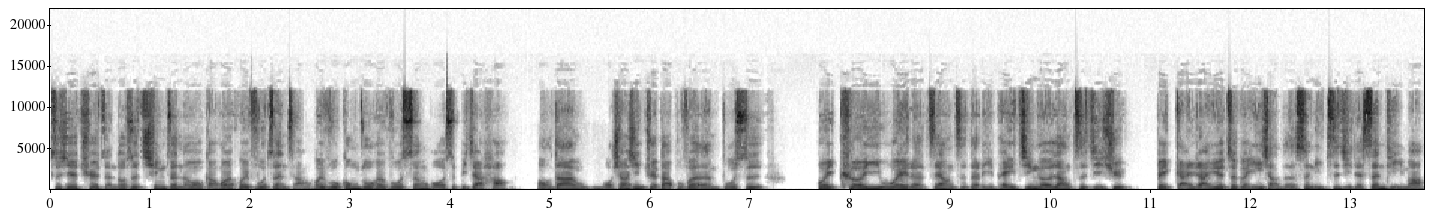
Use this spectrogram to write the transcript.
这些确诊都是轻症能够赶快恢复正常恢复工作恢复生活是比较好。哦当然我相信绝大部分人不是会刻意为了这样子的理赔金额让自己去被感染因为这个影响的是你自己的身体嘛。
